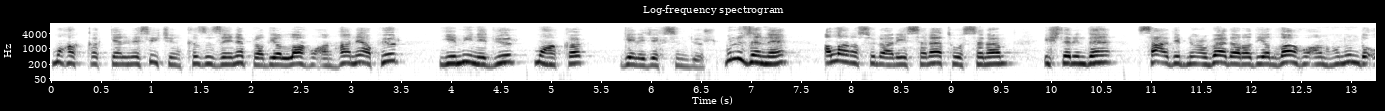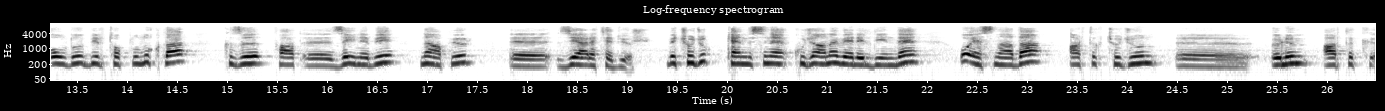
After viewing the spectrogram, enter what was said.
muhakkak gelmesi için kızı Zeynep radıyallahu anha ne yapıyor? Yemin ediyor muhakkak geleceksin diyor. Bunun üzerine Allah Resulü aleyhissalatu vesselam işlerinde Sa'd ibn Ubade radıyallahu anhunun da olduğu bir toplulukla kızı e, Zeynep'i ne yapıyor? Ee, ziyaret ediyor. Ve çocuk kendisine kucağına verildiğinde o esnada artık çocuğun e, ölüm artık e,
